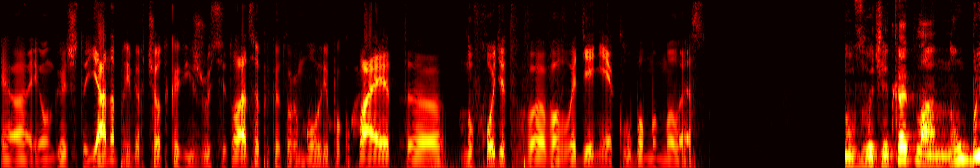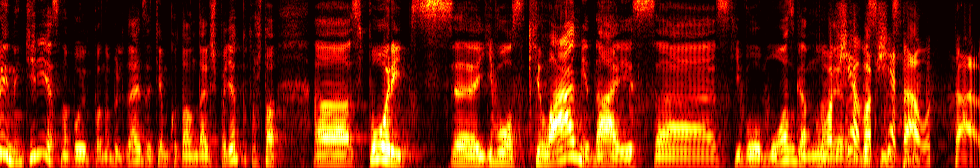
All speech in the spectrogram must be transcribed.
Э, и он говорит, что я, например, четко вижу ситуацию, при которой Моури покупает, э, ну, входит в, во владение клубом МЛС. Ну, звучит как план. Ну, блин, интересно будет понаблюдать за тем, куда он дальше пойдет, потому что э, спорить с э, его скиллами, да, и с, э, с его мозгом, ну, ну вообще, наверное, вообще, да, вот, да.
